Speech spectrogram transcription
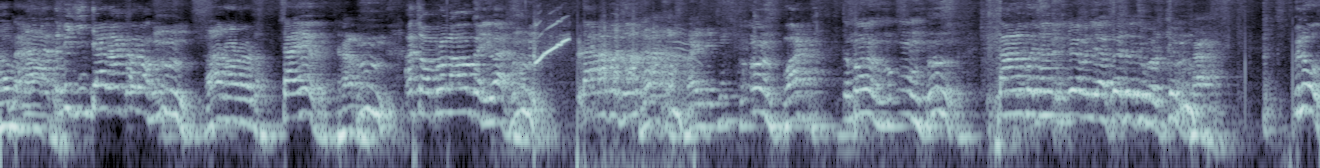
તમે આ ચિંતા ના કરો. સાહેબ ચોપડો લાવો વાર તારા પછી. વાટ તમારે. હમ. પછી. પેલું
